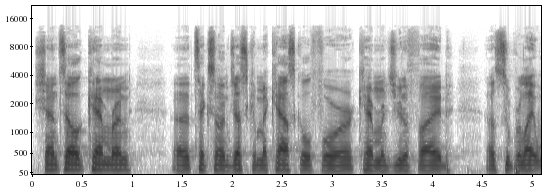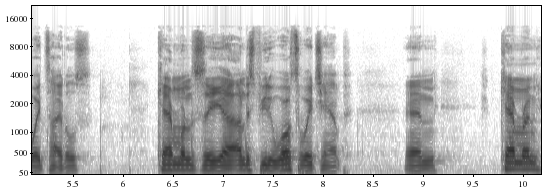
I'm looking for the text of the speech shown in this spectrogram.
Chantelle Cameron uh, takes on Jessica McCaskill for Cameron's unified uh, super lightweight titles. Cameron's the uh, undisputed welterweight champ, and Cameron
